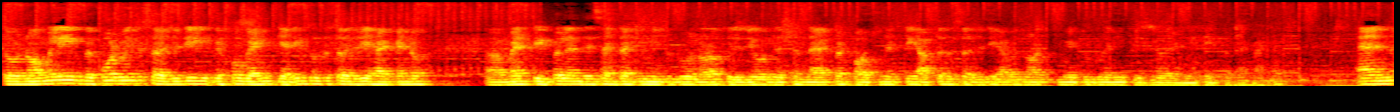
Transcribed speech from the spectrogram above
So normally before doing the surgery, before going, getting through the surgery, I kind of uh, met people and they said that you need to do a lot of physio, this and that. But fortunately, after the surgery, I was not made to do any physio or anything for that matter. And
